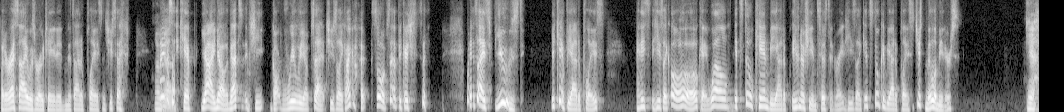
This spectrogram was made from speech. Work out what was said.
but her SI was rotated and it's out of place and she said Oh, I SI can't. Yeah, I know. That's and she got really upset. She's like, I got so upset because she said, my fused. It can't be out of place. And he's he's like, oh, oh, okay. Well, it still can be out of even though she insisted, right? He's like, it still can be out of place. It's just millimeters. Yeah.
